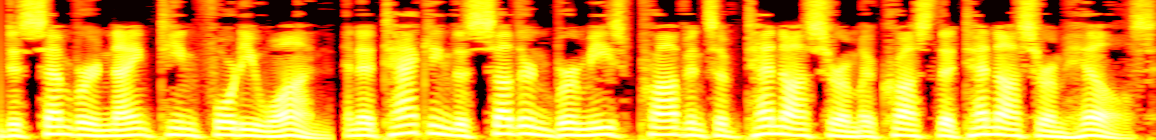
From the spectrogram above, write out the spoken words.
December 1941, and attacking the southern Burmese province of Tenasserim across the Tenasserim Hills.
